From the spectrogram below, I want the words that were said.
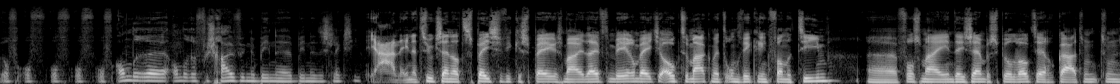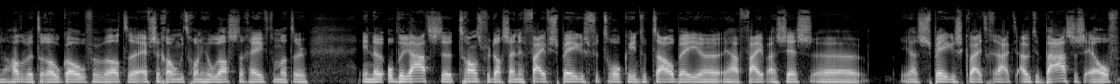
of, of, of, of, of andere, andere verschuivingen binnen, binnen de selectie? Ja, nee, natuurlijk zijn dat specifieke spelers. Maar dat heeft meer een beetje ook te maken met de ontwikkeling van het team. Volgens mij in december speelden we ook tegen elkaar. Toen, toen hadden we het er ook over eh, FC Groningen het gewoon heel lastig heeft. Omdat er in de, op de laatste transferdag zijn er vijf spelers vertrokken. In totaal ben je ja, vijf à zes ja, spelers kwijtgeraakt uit de basiself.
